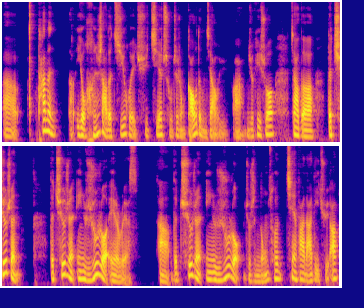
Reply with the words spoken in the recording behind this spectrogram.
呃，他们有很少的机会去接触这种高等教育啊，你就可以说叫做 the children，the children in rural areas 啊，the children in rural 就是农村欠发达地区啊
